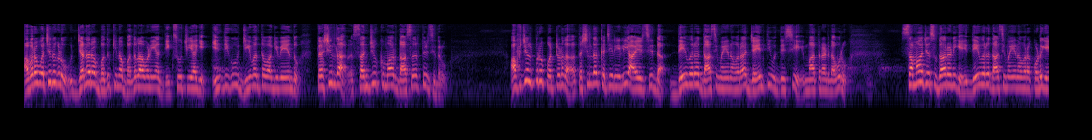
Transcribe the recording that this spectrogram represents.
ಅವರ ವಚನಗಳು ಜನರ ಬದುಕಿನ ಬದಲಾವಣೆಯ ದಿಕ್ಸೂಚಿಯಾಗಿ ಇಂದಿಗೂ ಜೀವಂತವಾಗಿವೆ ಎಂದು ತಹಶೀಲ್ದಾರ್ ಸಂಜೀವ್ ಕುಮಾರ್ ದಾಸರ್ ತಿಳಿಸಿದರು. ಅಫಜಲ್ಪುರ ಪಟ್ಟಣದ ತಹಶೀಲ್ದಾರ್ ಕಚೇರಿಯಲ್ಲಿ ಆಯೋಜಿಸಿದ್ದ ದೇವರ ದಾಸಿಮಯ್ಯನವರ ಜಯಂತಿ ಉದ್ದೇಶಿಸಿ ಮಾತನಾಡಿದ ಅವರು, ಸಮಾಜ ಸುಧಾರಣೆಗೆ ದೇವರ ದಾಸಿಮಯ್ಯನವರ ಕೊಡುಗೆ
